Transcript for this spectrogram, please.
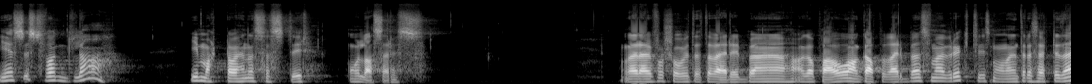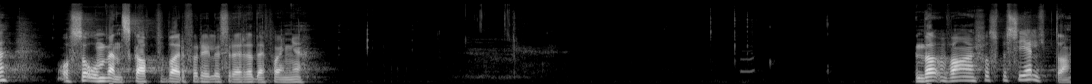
Jesus var glad i Martha og hennes søster og Lasarus. Der er for så vidt dette verbet agapao, agapeverbet, som er brukt. hvis noen er interessert i det. Også om vennskap, bare for å illustrere det poenget. Men da, hva er så spesielt da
